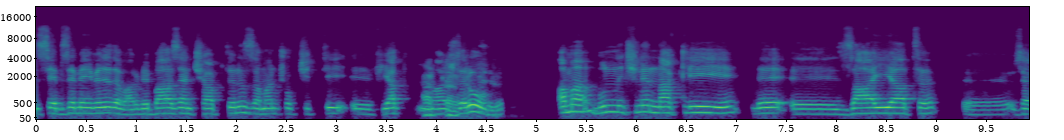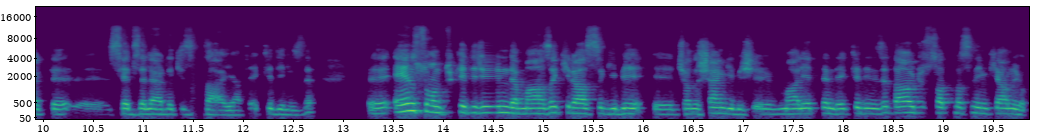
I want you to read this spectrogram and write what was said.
sebze meyvede de var ve bazen çarptığınız zaman çok ciddi e, fiyat marjları oluyor. Ama bunun içine nakliyeyi ve e, zayiatı e, özellikle e, sebzelerdeki zayiatı eklediğinizde e, en son tüketicinin de mağaza kirası gibi e, çalışan gibi şey, maliyetlerini de eklediğinizde daha ucuz satmasının imkanı yok.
